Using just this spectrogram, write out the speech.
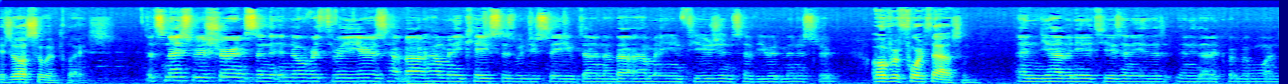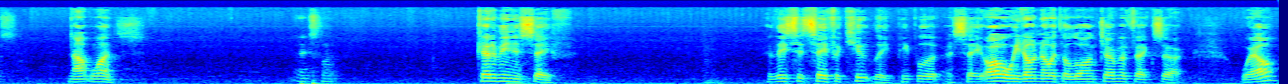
is also in place. That's nice reassurance. And in over three years, how about how many cases would you say you've done? About how many infusions have you administered? Over 4,000. And you haven't needed to use any of, this, any of that equipment once? Not once. Excellent. Ketamine is safe. At least it's safe acutely. People say, oh, we don't know what the long term effects are. Well,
